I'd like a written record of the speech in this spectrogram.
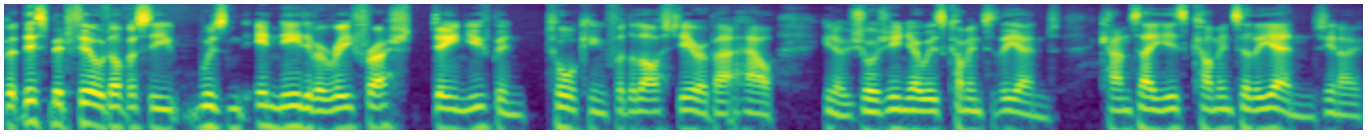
but this midfield obviously was in need of a refresh. Dean, you've been talking for the last year about how you know Jorginho is coming to the end, Kante is coming to the end. You know,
